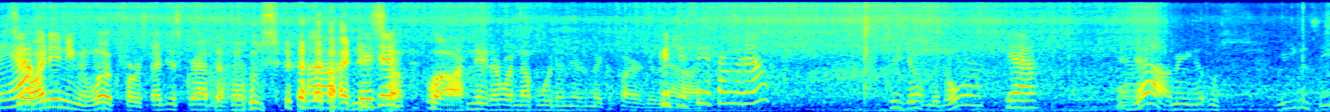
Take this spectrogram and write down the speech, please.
Yeah. So I didn't even look first. I just grabbed the hose. Uh, I knew? Well, I knew there wasn't enough wood in there to make a fire go Could you see high. from the house? See open the door? Yeah. Yeah. yeah. I mean, it was, well, you can see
